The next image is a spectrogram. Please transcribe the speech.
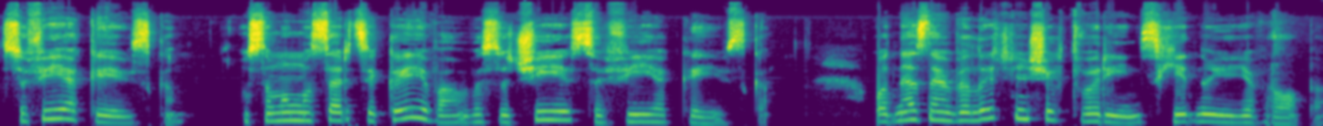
Софія Київська. У самому серці Києва височіє Софія Київська, одне з найвеличніших творінь Східної Європи.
